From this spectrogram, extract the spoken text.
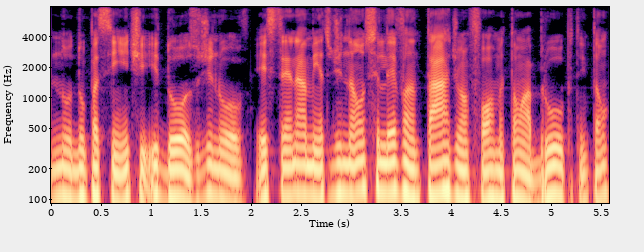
no, no paciente idoso, de novo, esse treinamento de não se levantar de uma forma tão abrupta, então,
